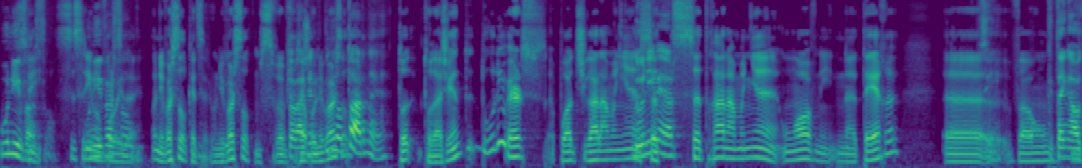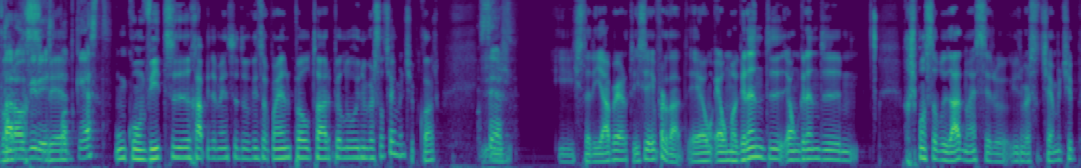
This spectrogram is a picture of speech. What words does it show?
Universal. Sim, se seria Universal, uma boa ideia. Universal, quer dizer, Universal, como se vamos toda a gente Universal. Lutar, né? toda, toda a gente do universo. Pode chegar amanhã, do se, universo. se aterrar amanhã um OVNI na Terra Uh, vão, que tenha a ouvir este podcast. Um convite rapidamente do Vince McMahon para lutar pelo Universal Championship, claro. Certo. E, e estaria aberto. Isso é verdade. É, é uma grande, é um grande responsabilidade, não é? Ser o Universal Championship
